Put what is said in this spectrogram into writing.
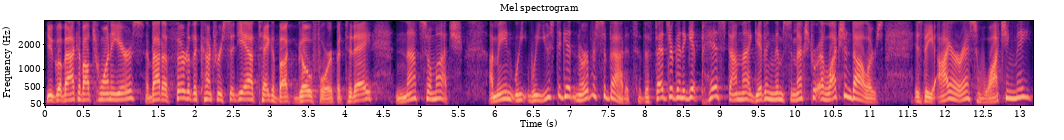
You go back about 20 years, about a third of the country said, yeah, take a buck, go for it. But today, not so much. I mean, we, we used to get nervous about it. The feds are going to get pissed. I'm not giving them some extra election dollars. Is the IRS watching me?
